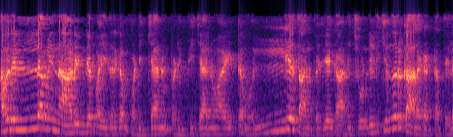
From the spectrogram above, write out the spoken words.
അവരെല്ലാം ഈ നാടിന്റെ പൈതൃകം പഠിക്കാനും പഠിപ്പിക്കാനുമായിട്ട് വലിയ താല്പര്യം കാണിച്ചുകൊണ്ടിരിക്കുന്ന ഒരു കാലഘട്ടത്തിൽ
